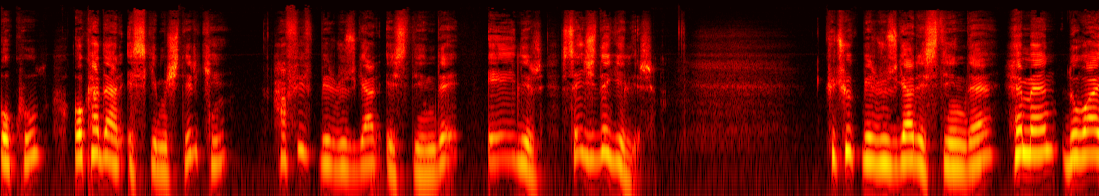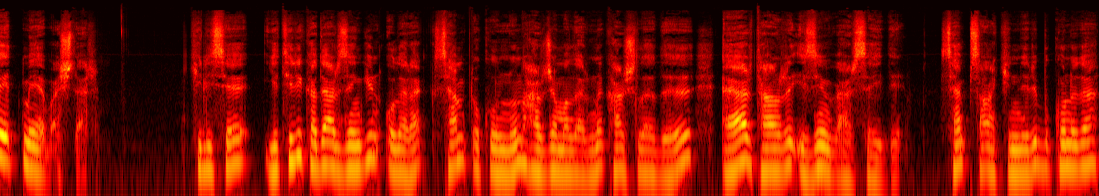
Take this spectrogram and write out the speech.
Okul o kadar eskimiştir ki hafif bir rüzgar estiğinde eğilir, secde gelir. Küçük bir rüzgar estiğinde hemen dua etmeye başlar. Kilise yeteri kadar zengin olarak semt okulunun harcamalarını karşıladığı eğer Tanrı izin verseydi. Semt sakinleri bu konuda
